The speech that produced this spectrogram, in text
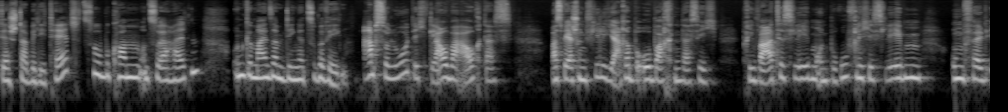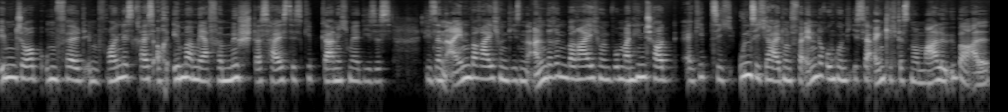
der Stabilität zu bekommen und zu erhalten und gemeinsam Dinge zu bewegen. Absolut. Ich glaube auch, dass, was wir ja schon viele Jahre beobachten, dass sich privates Leben und berufliches Leben Umfeld im Job, Umfeld im Freundeskreis auch immer mehr vermischt. Das heißt, es gibt gar nicht mehr dieses, diesen einen Bereich und diesen anderen Bereich. Und wo man hinschaut, ergibt sich Unsicherheit und Veränderung und die ist ja eigentlich das Normale überall.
